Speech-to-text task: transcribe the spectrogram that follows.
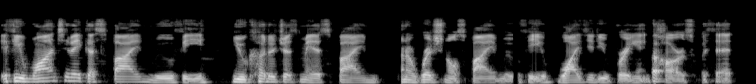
If you want to make a spy movie, you could have just made a spy an original spy movie. Why did you bring in Uh, Cars with it?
